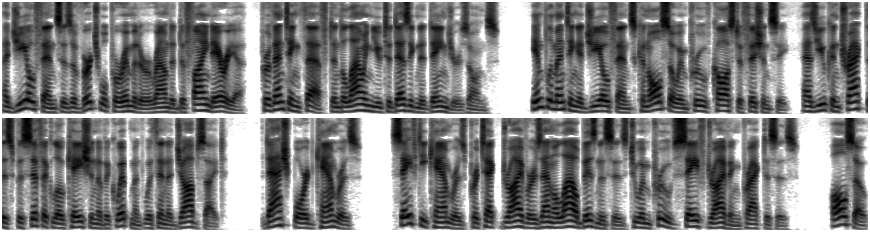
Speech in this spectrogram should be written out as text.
A geofence is a virtual perimeter around a defined area, preventing theft and allowing you to designate danger zones. Implementing a geofence can also improve cost efficiency as you can track the specific location of equipment within a job site. Dashboard cameras. Safety cameras protect drivers and allow businesses to improve safe driving practices. Also,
